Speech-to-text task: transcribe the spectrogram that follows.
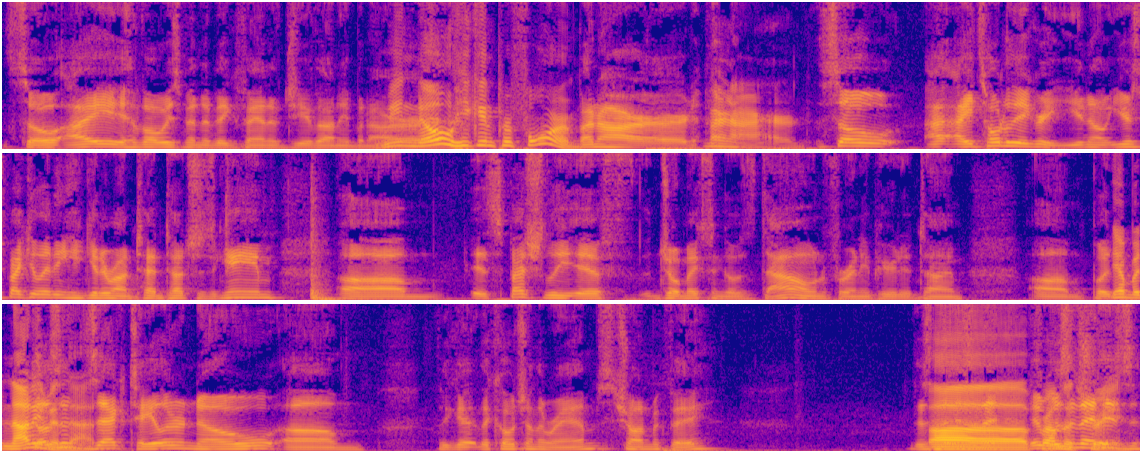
So I have always been a big fan of Giovani Bernard. We know he can perform. Bernard. Bernard. So I, I totally agree. You know, you're speculating he get around ten touches a game, um, especially if Joe Mixon goes down for any period of time. Um, but Yeah, but not even doesn't that. Zac Taylor know um, The guy, the coach on the Rams, Sean McVay. Isn't Uh, isn't from wasn't that tree. his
